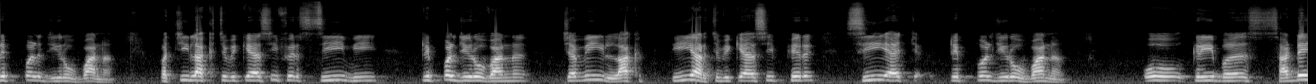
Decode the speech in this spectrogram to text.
0001 25 ਲੱਖ ਚ ਵਿਕਿਆ ਸੀ, ਫਿਰ CV 0001 24 ਲੱਖ 30 ਹਜ਼ਾਰ ਚ ਵਿਕਿਆ ਸੀ, ਫਿਰ CH 0001 ਉਹ ਕਰੀਬ ਸਾਢੇ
